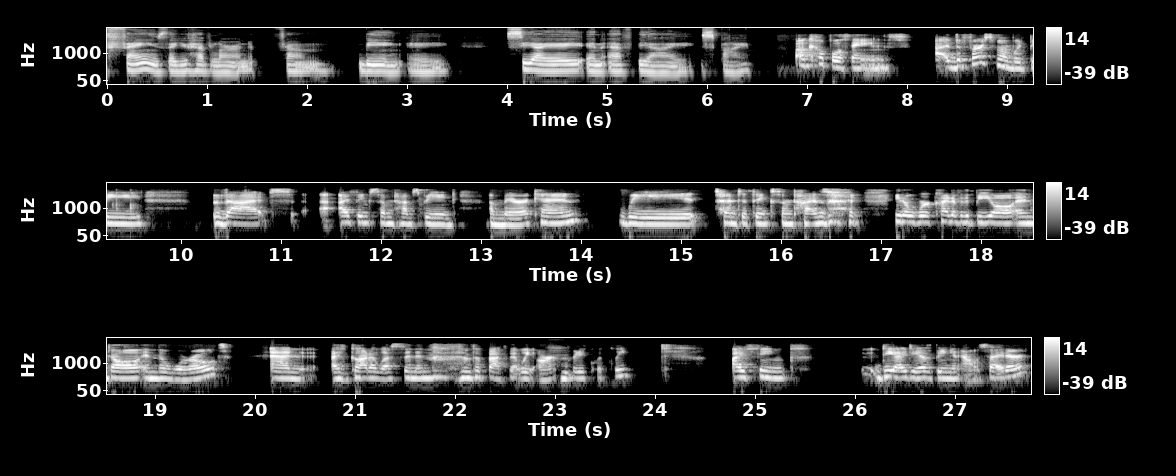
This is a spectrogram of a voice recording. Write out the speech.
things that you have learned from being a CIA and FBI spy? A couple of things. The first one would be that I think sometimes being American, we tend to think sometimes that, you know, we're kind of the be all end all in the world. And I've got a lesson in the fact that we aren't hmm. pretty quickly. I think the idea of being an outsider,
